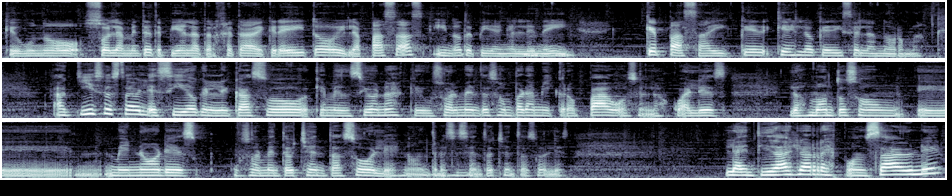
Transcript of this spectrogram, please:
que uno solamente te pide la tarjeta de crédito y la pasas y no te piden el DNI. ¿Qué pasa y qué, qué es lo que dice la norma? Aquí se ha establecido que en el caso que mencionas, que usualmente son para micropagos, en los cuales los montos son eh, menores, usualmente 80 soles, ¿no? entre 60 y 80 soles, la entidad es la responsable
